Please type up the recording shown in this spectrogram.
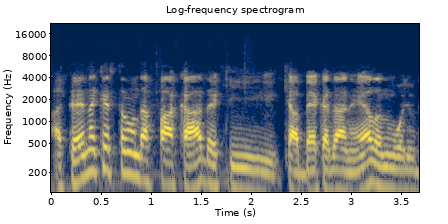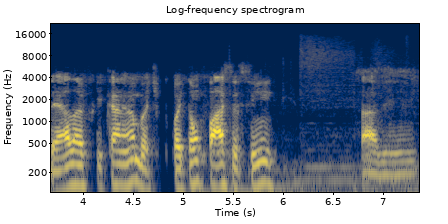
Até na questão da facada que, que a Beca dá nela, no olho dela, eu fiquei, caramba, tipo, foi tão fácil assim, sabe?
